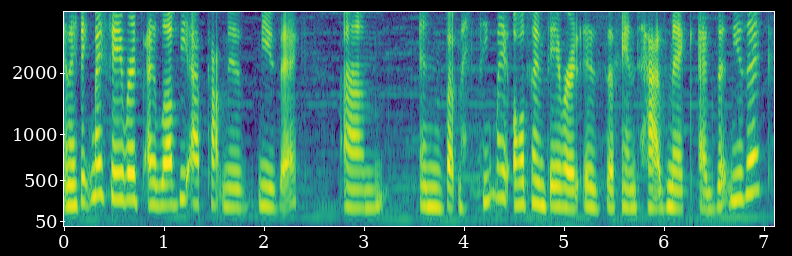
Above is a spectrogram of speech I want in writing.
And I think my favorites, I love the Epcot mu- music, um, and but I think my all-time favorite is the Fantasmic exit music,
